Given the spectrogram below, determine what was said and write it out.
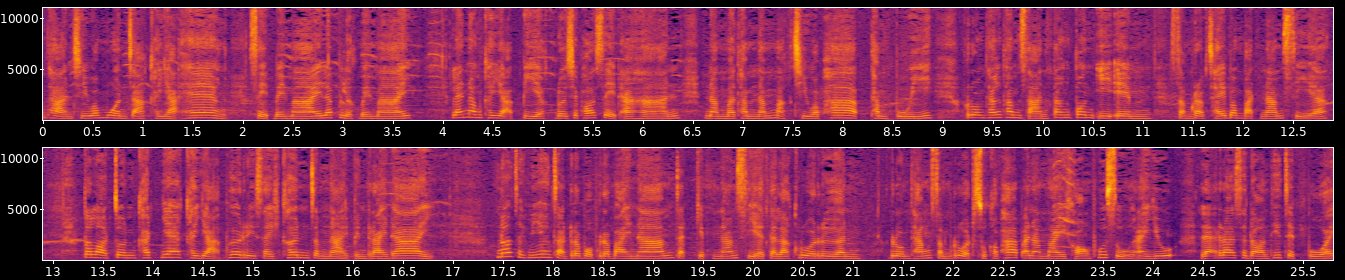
ำฐานชีวมวลจากขยะแห้ง เศษใบไม้และเปลือกใบไม้ และนำขยะเปียก โดยเฉพาะเศษอาหารนำมาทำน้ำหมักชีวภาพทำปุ๋ย รวมทั้งทำสารตั้งต้น EM สำหรับใช้บำบัดน้ำเสีย ตลอดจนคัดแยกขยะเพื่อรีไซเคิลจำหน่ายเป็นรายได้ นอกจากนี้ยังจัดระบบระบายน้ำจัดเก็บน้ำเสียแต่ละครัวเรือน รวมทั้งสำรวจสุขภาพอนามัยของผู้สูงอายุ และราษฎรที่เจ็บป่วย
